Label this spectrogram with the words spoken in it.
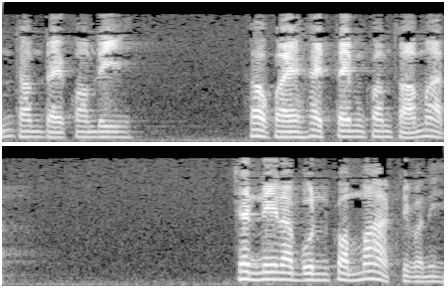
ลทำแต่ความดี เข้าไปให้เต็มความสามารถ เช่นนี้ละบุญก็มากสิวันนี้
